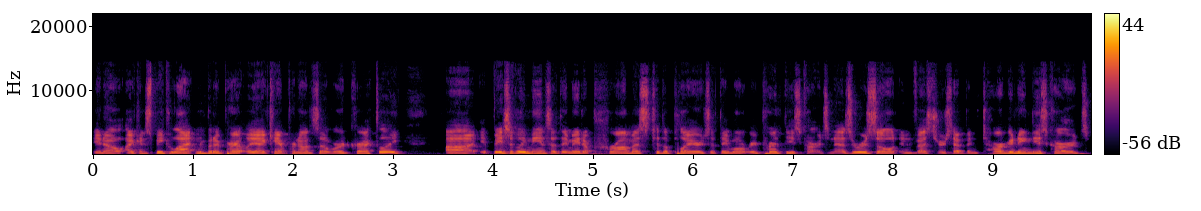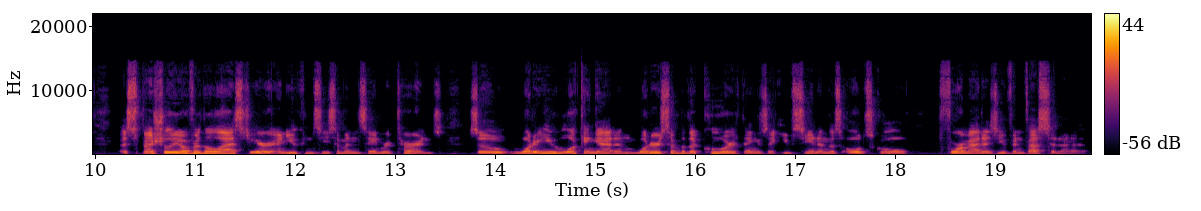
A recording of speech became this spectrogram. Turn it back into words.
You know, I can speak Latin, but apparently I can't pronounce that word correctly. Uh, it basically means that they made a promise to the players that they won't reprint these cards. And as a result, investors have been targeting these cards, especially over the last year, and you can see some insane returns. So, what are you looking at, and what are some of the cooler things that you've seen in this old school format as you've invested in it?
